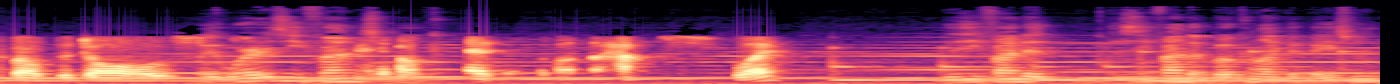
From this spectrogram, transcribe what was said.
about the dolls Wait, where does he find this and book? about, and about the house. What? Did he find it? Does he find the book in like the basement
